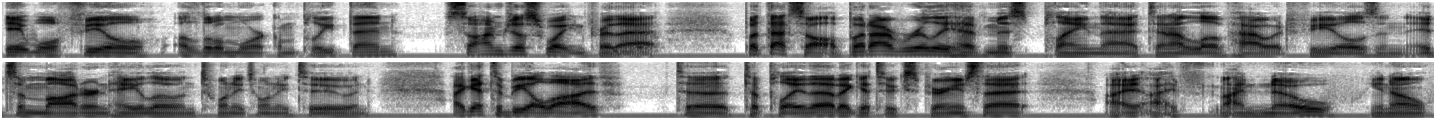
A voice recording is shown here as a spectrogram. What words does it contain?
it will feel a little more complete then. So I'm just waiting for that. Yeah. But that's all. But I really have missed playing that, and I love how it feels. And it's a modern Halo in 2022, and I get to be alive to to play that. I get to experience that. I I, I know you know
